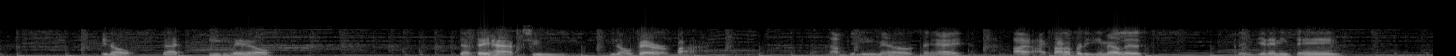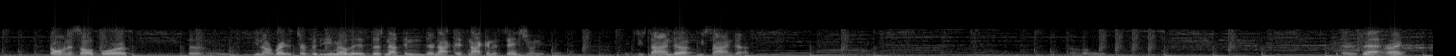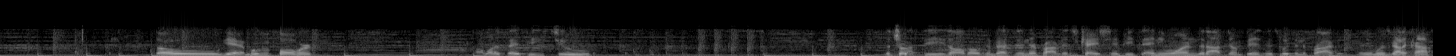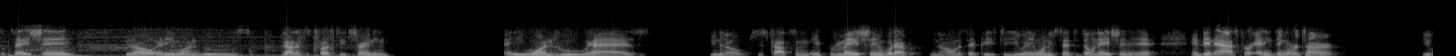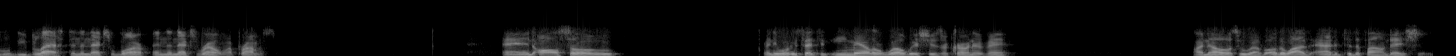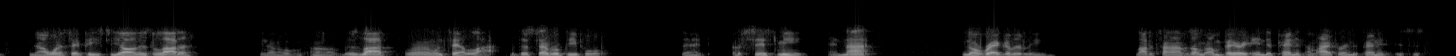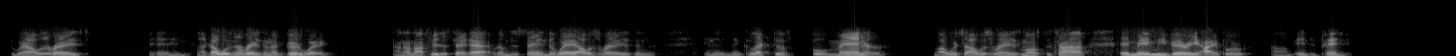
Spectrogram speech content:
you know that email that they have to you know verify and I'm getting emails saying hey I, I signed up for the email list. I didn't get anything, so on and so forth. To you know, register for the email list. There's nothing. They're not. It's not going to send you anything. If you signed up, you signed up. So there's that, right? So yeah, moving forward, I want to say peace to the trustees, all those invested in their private education, peace to anyone that I've done business with in the private. Anyone who's got a consultation, you know, anyone who's got into trustee training, anyone who has, you know, just got some information, whatever. You know, I want to say peace to you. Anyone who sent a donation and, and didn't ask for anything in return, you will be blessed in the next in the next realm. I promise. And also, anyone who sent an email or well wishes or current event. I know those who have otherwise added to the foundation. You know, I want to say peace to y'all. There's a lot of, you know, uh, there's a lot. Well, I wouldn't say a lot, but there's several people that assist me and not, you know, regularly. A lot of times I'm I'm very independent. I'm hyper independent. It's just the way I was raised, and like I wasn't raised in a good way. And I'm not here to say that, but I'm just saying the way I was raised in in a neglectful manner by which I was raised most of the time, it made me very hyper um, independent.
